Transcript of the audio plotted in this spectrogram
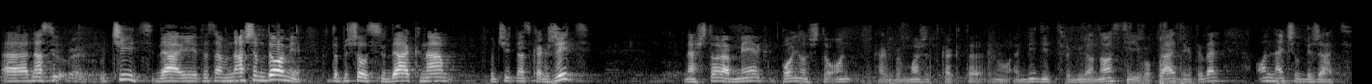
э, нас учить, да, и это сам в нашем доме, кто пришел сюда к нам учить нас, как жить, на что Рабмер понял, что он как бы может как-то ну, обидеть Рабиуда Носи, его праздник и так далее, он начал бежать.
